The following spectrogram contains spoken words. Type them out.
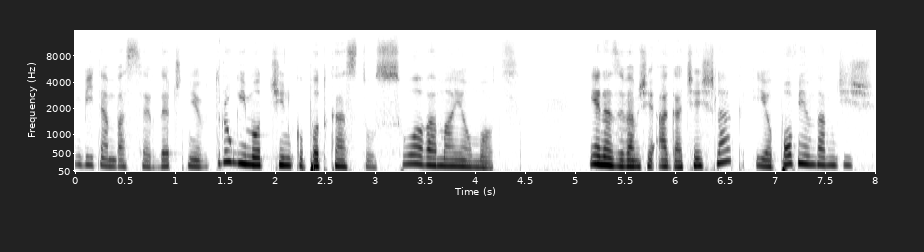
Witam Was serdecznie w drugim odcinku podcastu Słowa mają moc. Ja nazywam się Aga Cieślak i opowiem Wam dziś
